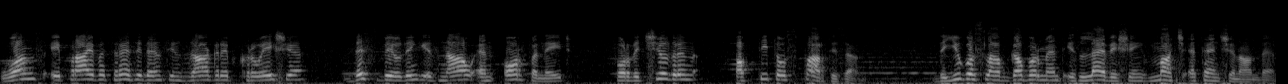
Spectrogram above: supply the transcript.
Once a private residence in Zagreb, Croatia, this building is now an orphanage for the children of Tito's partisans. The Yugoslav government is lavishing much attention on them.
